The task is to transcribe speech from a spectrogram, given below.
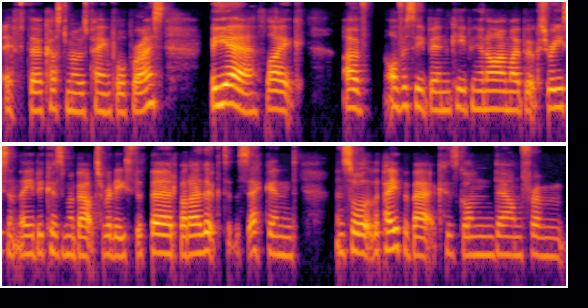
if the customer was paying full price. But yeah, like I've obviously been keeping an eye on my books recently because I'm about to release the third, but I looked at the second and saw that the paperback has gone down from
